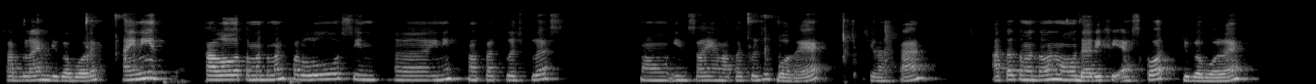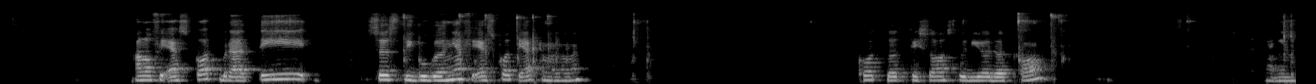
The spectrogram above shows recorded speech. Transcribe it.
Sublime juga boleh nah ini kalau teman-teman perlu sin, uh, ini Notepad mau install yang Notepad Plus boleh silahkan atau teman-teman mau dari VS Code juga boleh kalau VS Code berarti search di Google-nya VS Code ya, teman-teman. code.visualstudio.com yang ini.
